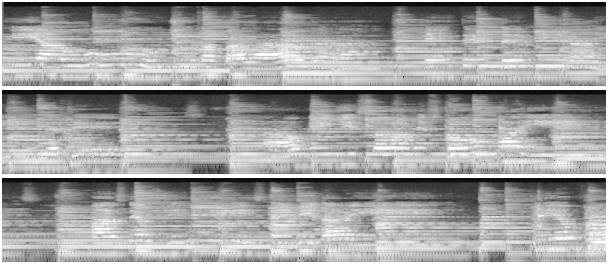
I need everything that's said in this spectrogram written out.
e a última palavra quem determina ainda é Deus. Alguém diz só restou raiz, mas Deus diz tem vida aí. E eu vou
